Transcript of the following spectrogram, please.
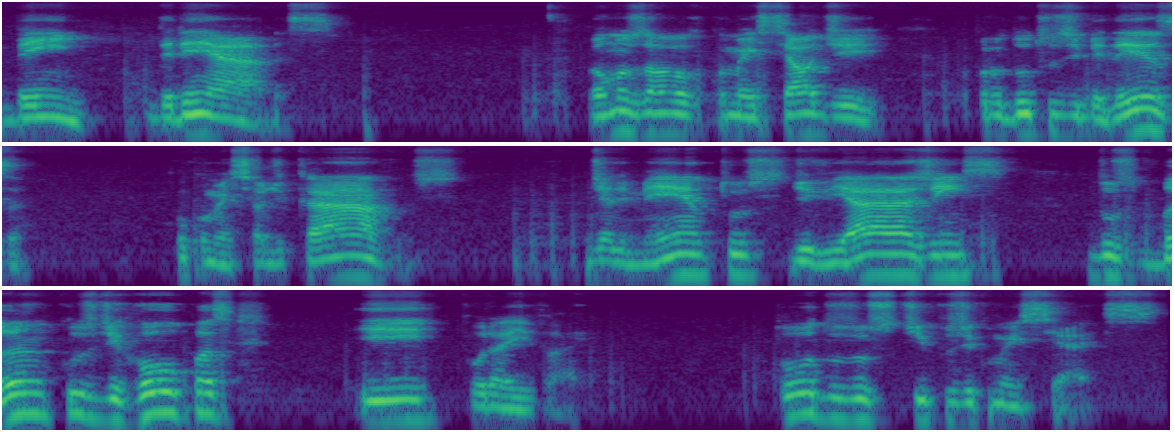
bem delineadas, Vamos ao comercial de produtos de beleza, o comercial de carros, de alimentos, de viagens, dos bancos, de roupas e por aí vai. Todos os tipos de comerciais.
